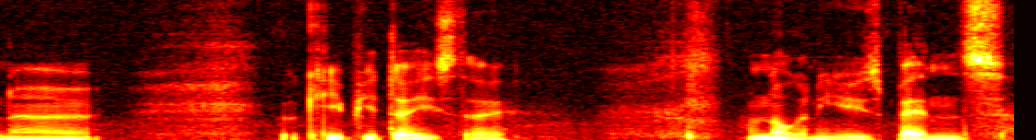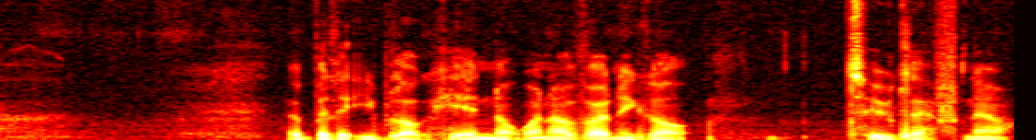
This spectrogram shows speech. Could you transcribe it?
No. We'll keep your daze though. I'm not going to use Ben's ability block here, not when I've only got two left now.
